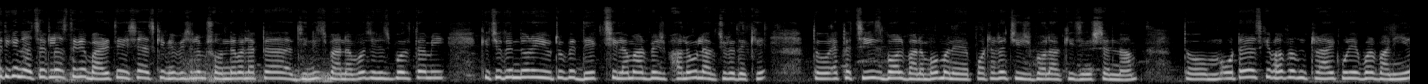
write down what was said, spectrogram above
ওইদিকে নাচের ক্লাস থেকে বাড়িতে এসে আজকে ভেবেছিলাম সন্ধ্যাবেলা একটা জিনিস বানাবো। জিনিস বলতে আমি কিছুদিন ধরে ইউটিউবে দেখছিলাম আর বেশ ভালোও লাগছিল দেখে। তো একটা চিজ বল বানাবো মানে পটাটো চিজ বল আর কি জিনিসটার নাম। তো ওটাই আজকে ভাবলাম ট্রাই করি একবার বানিয়ে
